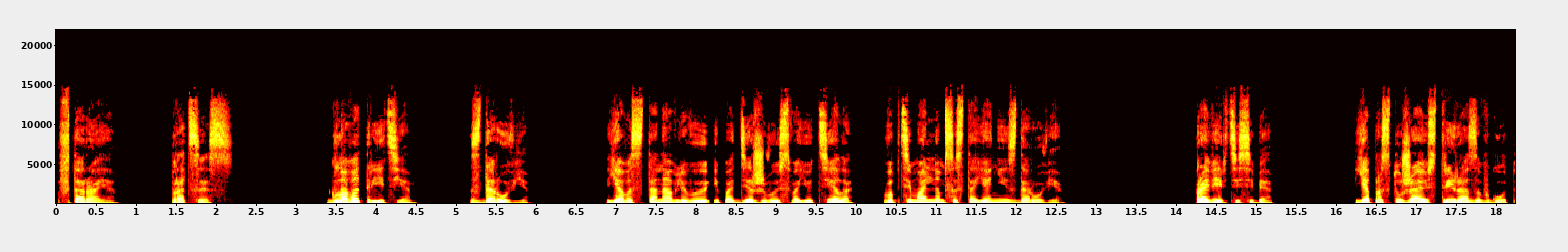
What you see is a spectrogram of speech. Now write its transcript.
вторая. Процесс. Глава третья. Здоровье. Я восстанавливаю и поддерживаю свое тело в оптимальном состоянии здоровья. Проверьте себя. Я простужаюсь три раза в год.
